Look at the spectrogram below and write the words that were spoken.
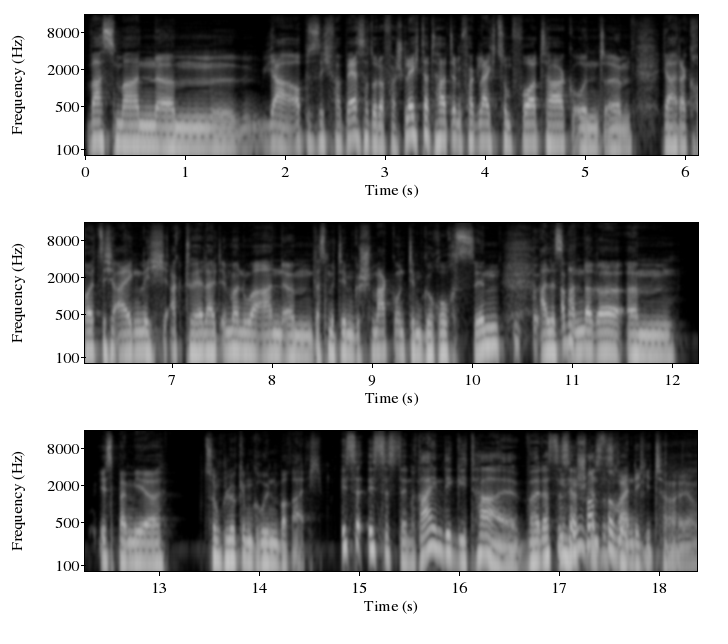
was man, ähm, ja, ob es sich verbessert oder verschlechtert hat im Vergleich zum Vortag. Und ähm, ja, da kreuzt sich eigentlich aktuell halt immer nur an, ähm, das mit dem Geschmack und dem Geruchssinn. Alles Aber andere ähm, ist bei mir zum Glück im grünen Bereich. Ist, ist es denn rein digital? Weil das ist mhm, ja schon das verrückt. Ist rein digital, ja.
